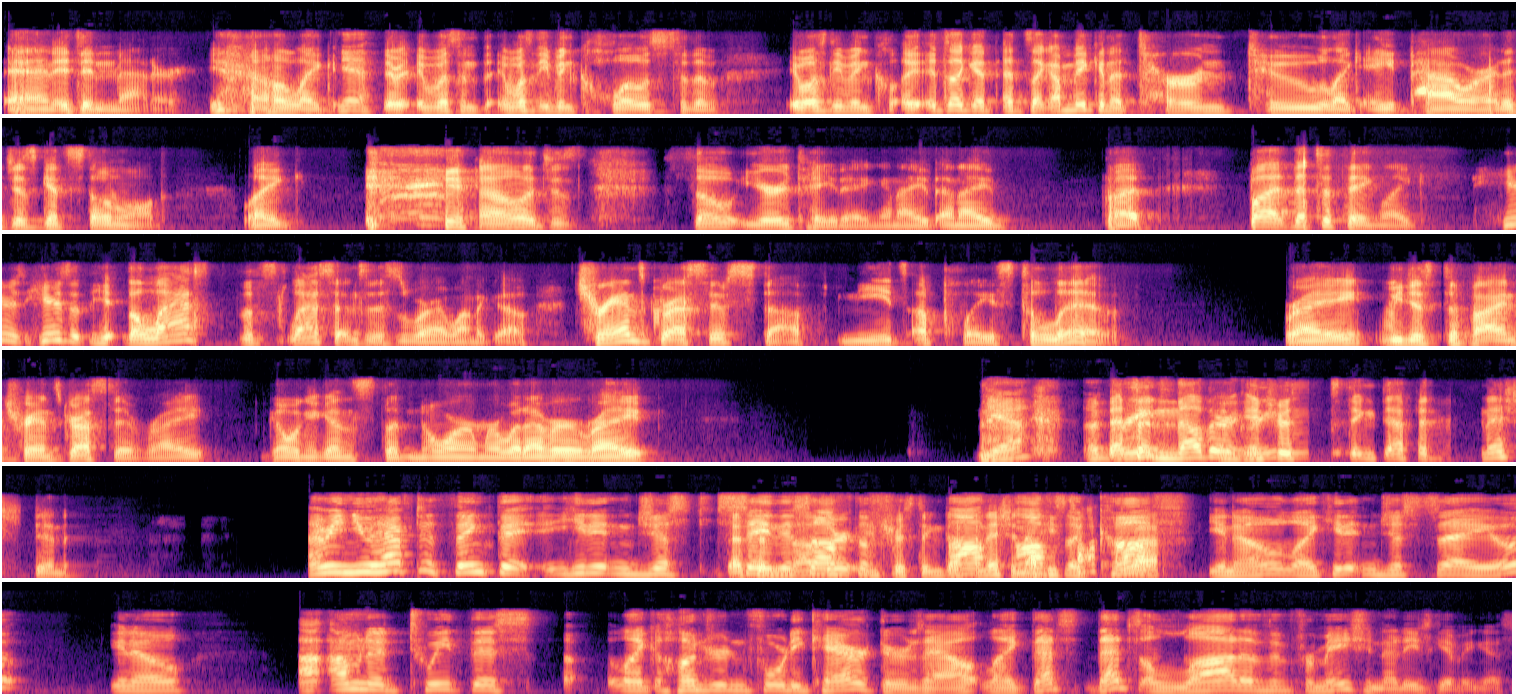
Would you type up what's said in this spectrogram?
and it didn't matter. You know, like Yeah. there, it wasn't it wasn't even close to the. It wasn't even. Cl- it's like a, it's like I'm making a turn two like eight power and it just gets stonewalled. Like, you know, it's just so irritating. And I and I, but but that's the thing. Like here's here's a, the last the last sentence. This is where I want to go. Transgressive stuff needs a place to live, right? We just define transgressive, right? Going against the norm or whatever, right? Yeah, That's another agreed. interesting definition. I mean, you have to think that he didn't just That's say this off the interesting off, definition. Off the cuff, you know, like he didn't just say, "Oh, you know, I- I'm gonna tweet this uh, like 140 characters out." Like that's that's a lot of information that he's giving us.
